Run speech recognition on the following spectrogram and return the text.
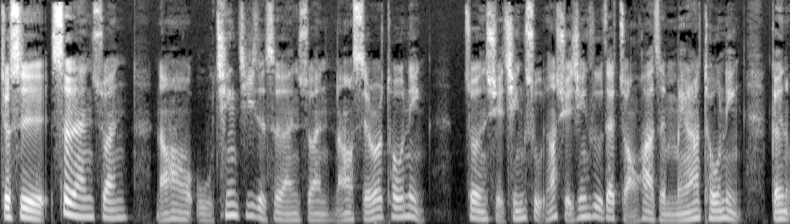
就是色氨酸，然后五氢基的色氨酸，然后 serotonin 做成血清素，然后血清素再转化成 melatonin 跟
